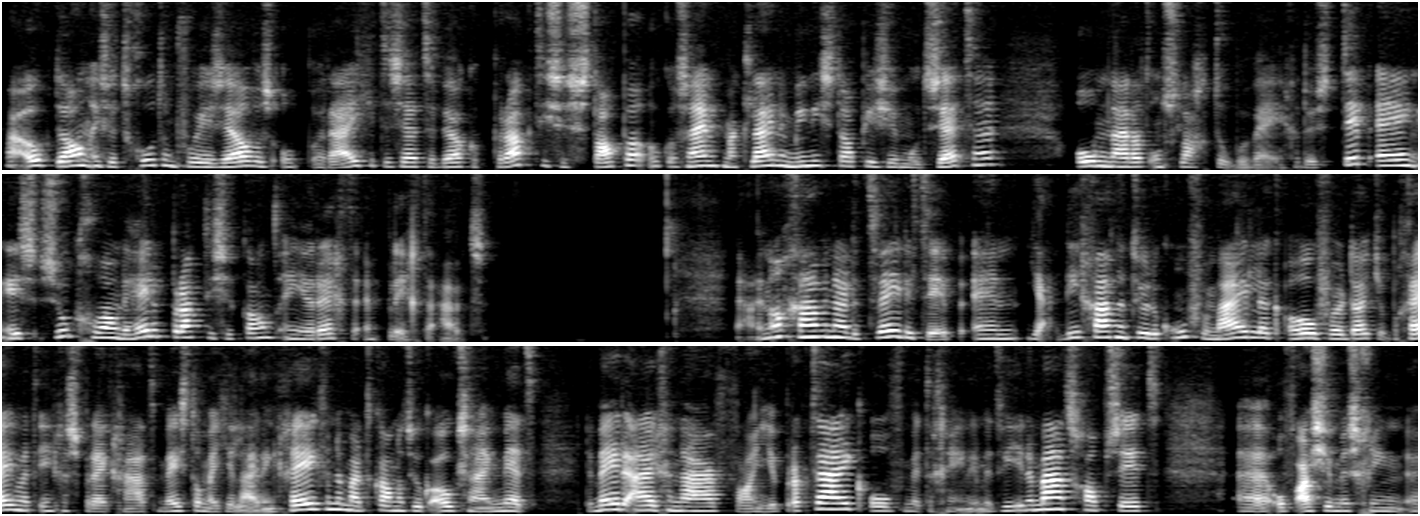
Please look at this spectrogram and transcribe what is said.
Maar ook dan is het goed om voor jezelf eens op een rijtje te zetten welke praktische stappen, ook al zijn het maar kleine mini-stapjes, je moet zetten om naar dat ontslag toe te bewegen. Dus tip 1 is zoek gewoon de hele praktische kant en je rechten en plichten uit. Nou, en dan gaan we naar de tweede tip. En ja, die gaat natuurlijk onvermijdelijk over dat je op een gegeven moment in gesprek gaat. Meestal met je leidinggevende, maar het kan natuurlijk ook zijn met de mede-eigenaar van je praktijk of met degene met wie je in de maatschap zit. Uh, of als je misschien uh,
